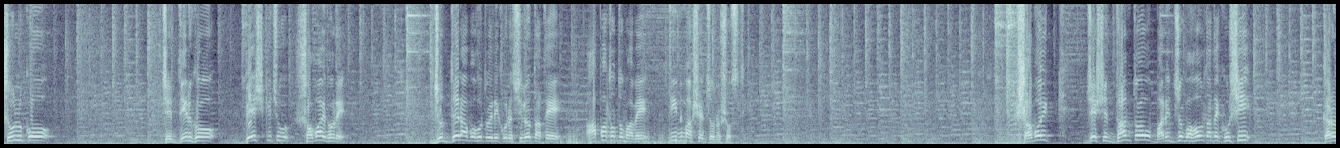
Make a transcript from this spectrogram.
শুল্ক যে দীর্ঘ বেশ কিছু সময় ধরে যুদ্ধের আবহ তৈরি করেছিল তাতে আপাততভাবে তিন মাসের জন্য স্বস্তি। সাময়িক যে সিদ্ধান্ত, বাণিজ্য মহল তাতে খুশি। কারণ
